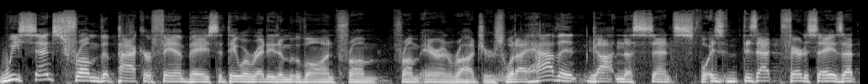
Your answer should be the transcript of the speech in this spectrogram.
We sensed from the Packer fan base that they were ready to move on from from Aaron Rodgers. What I haven't gotten a sense for is is that fair to say? Is that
